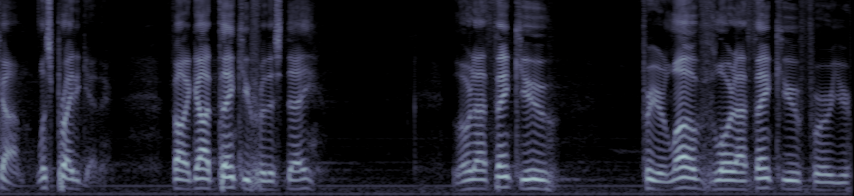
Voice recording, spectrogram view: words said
come. Let's pray together. Father God, thank you for this day. Lord, I thank you for your love. Lord, I thank you for your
